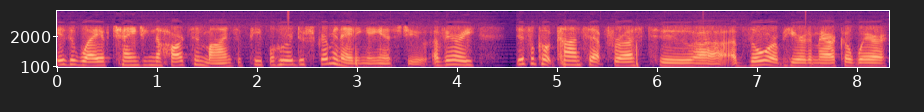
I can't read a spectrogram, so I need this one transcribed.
is a way of changing the hearts and minds of people who are discriminating against you. A very difficult concept for us to uh, absorb here in America, where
